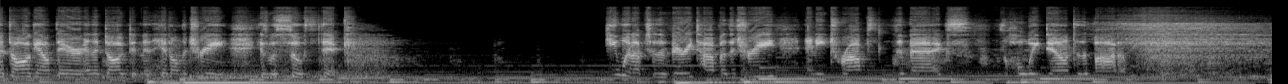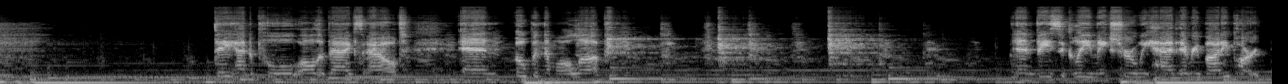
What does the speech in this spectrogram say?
a dog out there and the dog didn't hit on the tree because it was so thick. He went up to the very top of the tree and he dropped the bags the whole way down to the bottom. They had to pull all the bags out and open them all up. Basically make sure we had every body part.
